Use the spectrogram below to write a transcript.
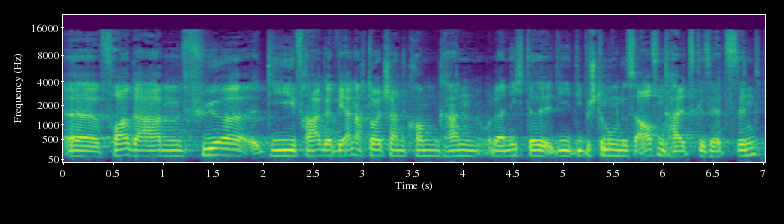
äh, Vorgaben für die Frage, wer nach Deutschland kommen kann oder nicht, die, die Bestimmungen des Aufenthaltsgesetzes sind.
